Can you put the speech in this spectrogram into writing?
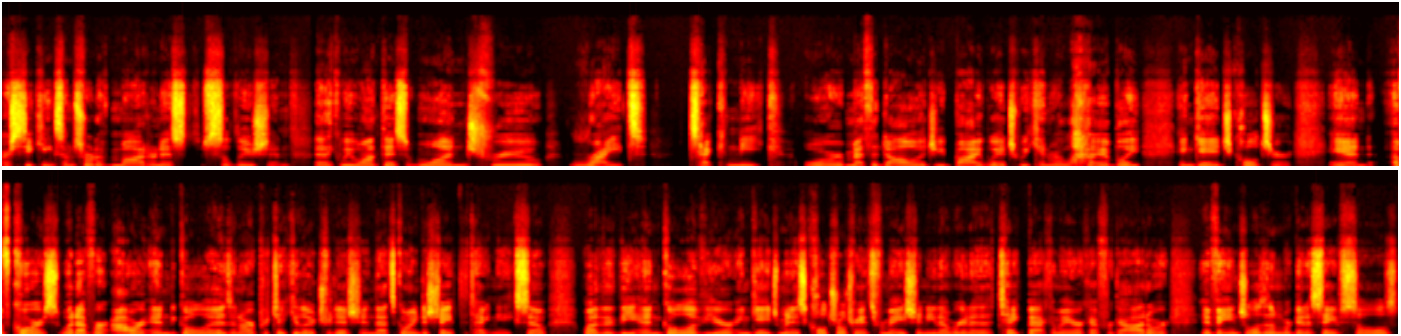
are seeking some sort of modernist solution. Like we want this one true right technique or methodology by which we can reliably engage culture. And of course, whatever our end goal is in our particular tradition, that's going to shape the technique. So whether the end goal of your engagement is cultural transformation, you know, we're going to take back America for God, or evangelism, we're going to save souls,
